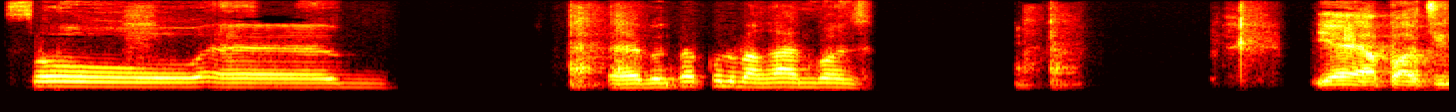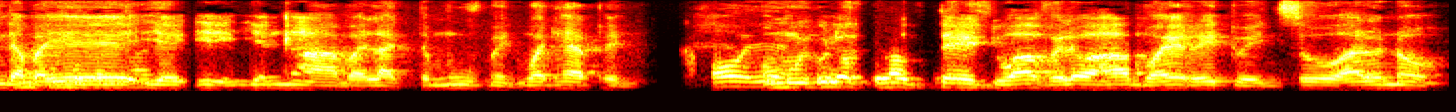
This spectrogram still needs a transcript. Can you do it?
So um, eh bengisakhuluma ngani konje? Yeah, about indaba ye yenqaba like the movement what happened. Oh yeah. Umuntu ulokhu third wavele wahamba waye Redwayne so I don't know.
